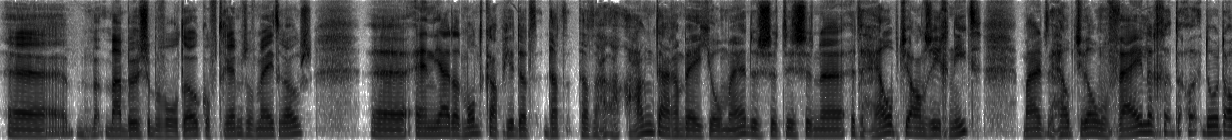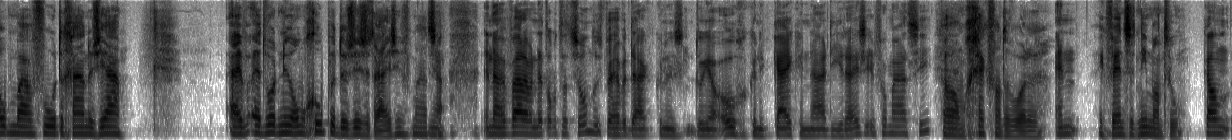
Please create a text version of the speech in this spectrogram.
Eh, maar bussen bijvoorbeeld ook, of trams of metro's. Eh, en ja, dat mondkapje, dat, dat, dat ha- hangt daar een beetje om. Hè? Dus het, is een, eh, het helpt je aan zich niet. Maar het helpt je wel om veilig het- door het openbaar vervoer te gaan. Dus ja, het wordt nu omgeroepen, dus is het reisinformatie. Ja. En nou waren we net op het station, dus we hebben daar kunnen, door jouw ogen kunnen kijken naar die reisinformatie. Oh, om gek van te worden. En Ik wens het niemand toe. Kan,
